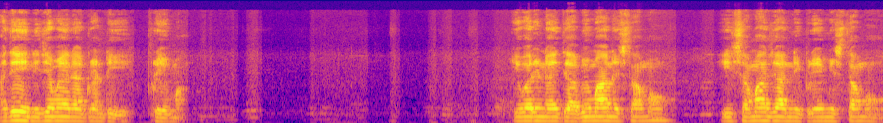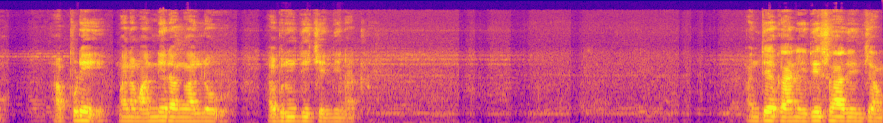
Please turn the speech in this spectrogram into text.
అదే నిజమైనటువంటి ప్రేమ. ఎవరినైతే అభిమానిస్తామో ఈ సమాజాన్ని ప్రేమిస్తామో అప్పుడే మనం అన్ని రంగాల్లో అభివృద్ధి చెందినట్లు. అంతేకాని ఇది సాధించాం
